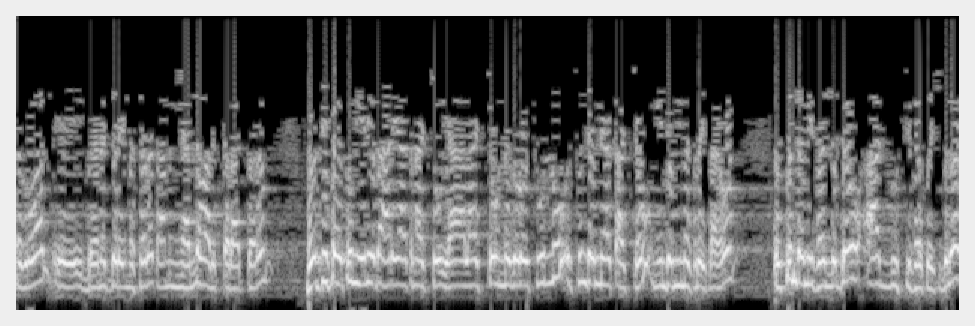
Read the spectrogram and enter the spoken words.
ነግሯል። በነገረኝ መሰረት አምኛለሁ አልጠራጠርም በሲፈቱም የኔ ባህሪያት ናቸው ያላቸው ነገሮች ሁሉ እሱ እንደሚያውቃቸው እንደሚመስለኝ ሳይሆን እሱ እንደሚፈልገው አሉ ሲፈቶች ብለህ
